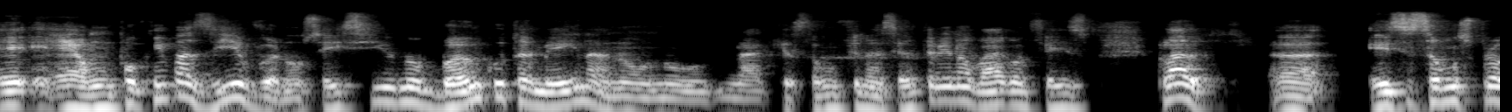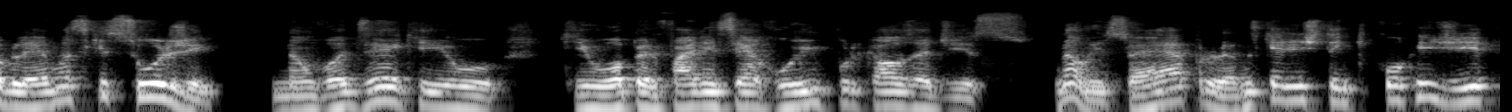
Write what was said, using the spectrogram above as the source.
É, é, um pouco invasivo, eu não sei se no banco também, na, no, no, na questão financeira também não vai acontecer isso. Claro, uh, esses são os problemas que surgem. Não vou dizer que o, que o Open Finance é ruim por causa disso. Não, isso é problemas que a gente tem que corrigir.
